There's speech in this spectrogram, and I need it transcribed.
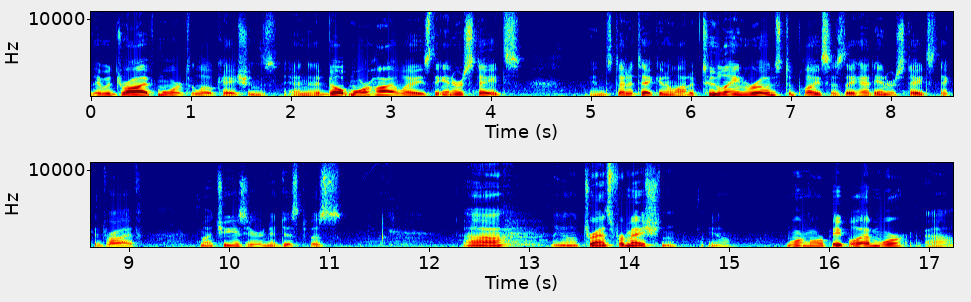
they would drive more to locations and they built more highways, the interstates. Instead of taking a lot of two lane roads to places, they had interstates they could drive much easier, and it just was, uh, you know, transformation. You know, more and more people have more, uh,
